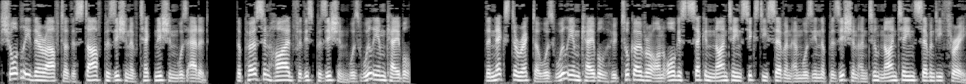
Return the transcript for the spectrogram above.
Shortly thereafter the staff position of technician was added. The person hired for this position was William Cable. The next director was William Cable who took over on August 2, 1967 and was in the position until 1973.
